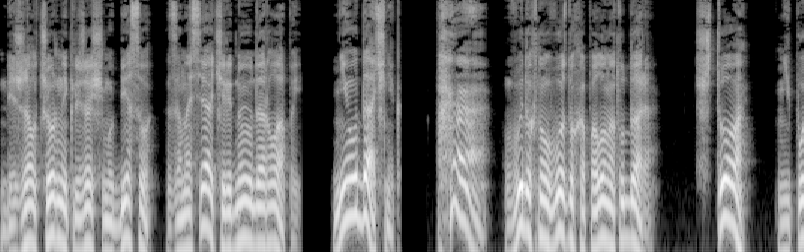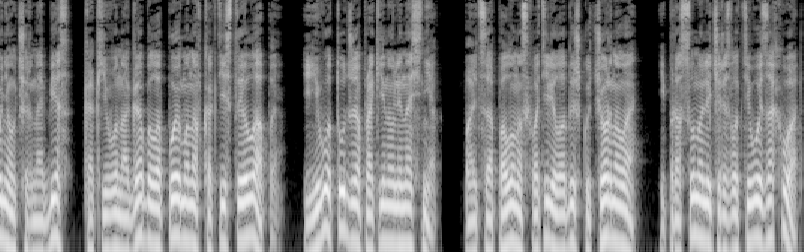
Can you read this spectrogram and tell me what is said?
Бежал черный к лежащему бесу, занося очередной удар лапой. «Неудачник!» «Ха!» – выдохнул воздух Аполлон от удара. «Что?» – не понял Чернобес, как его нога была поймана в когтистые лапы, и его тут же опрокинули на снег. Пальцы Аполлона схватили лодыжку черного и просунули через локтевой захват.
